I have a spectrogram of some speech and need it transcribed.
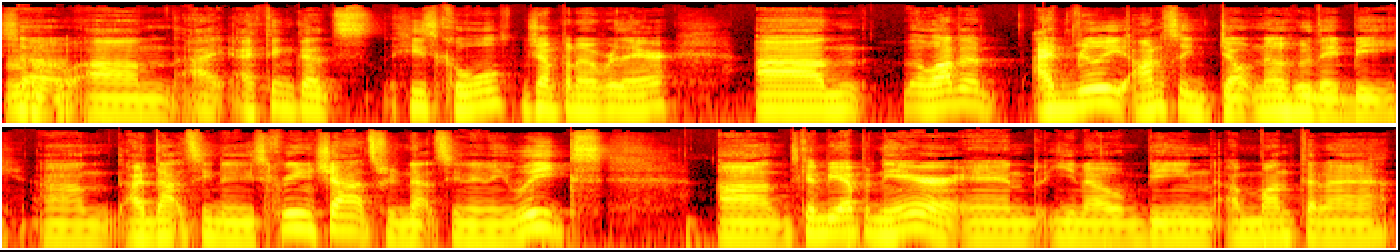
So um, I, I think that's he's cool jumping over there. Um, a lot of I really honestly don't know who they be. Um, I've not seen any screenshots. We've not seen any leaks. Uh, it's gonna be up in the air, and you know, being a month and a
